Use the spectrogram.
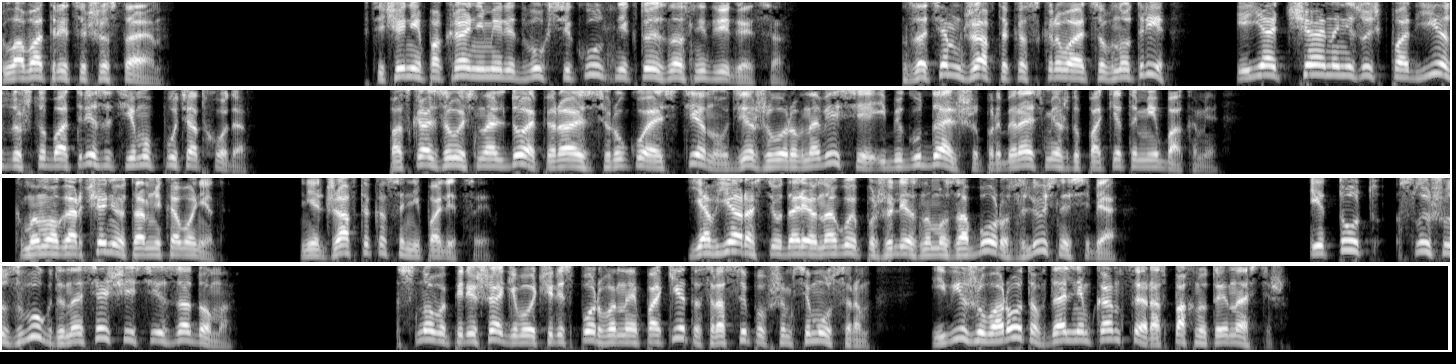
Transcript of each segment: Глава 36. В течение, по крайней мере, двух секунд никто из нас не двигается. Затем Джафтека скрывается внутри, и я отчаянно несусь к подъезду, чтобы отрезать ему путь отхода. Поскальзываюсь на льду, опираюсь рукой о стену, удерживаю равновесие и бегу дальше, пробираясь между пакетами и баками. К моему огорчению, там никого нет. Ни Джафтекаса, ни полиции. Я в ярости ударяю ногой по железному забору, злюсь на себя. И тут слышу звук, доносящийся из-за дома. Снова перешагиваю через порванные пакеты с рассыпавшимся мусором и вижу ворота в дальнем конце, распахнутые настежь.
